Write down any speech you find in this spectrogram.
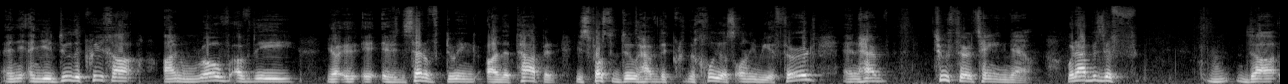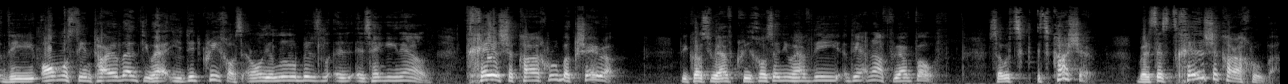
and and you do the kricha on rove of the you know, if, if, instead of doing on the top, it, you're supposed to do have the the chulios only be a third and have two thirds hanging down. What happens if the the almost the entire length you had you did krichos and only a little bit is, is, hanging down? Because you have krichos and you have the the anaf, you have both. So it's it's kasher, but it says tcheles shekarach ruba.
